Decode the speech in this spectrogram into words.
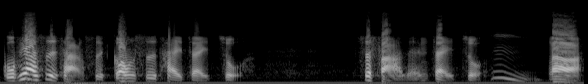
股票市场是公司派在做，是法人在做，嗯啊，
